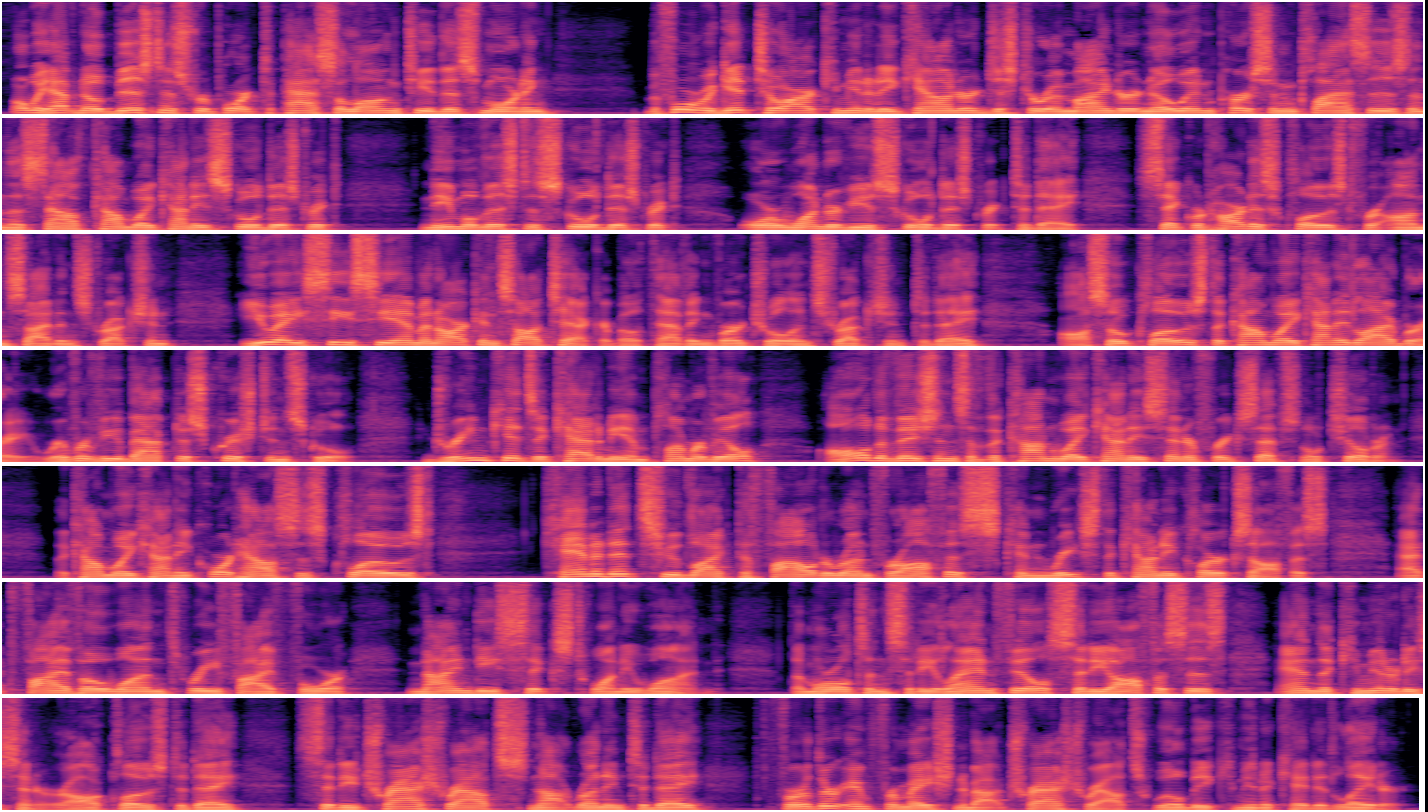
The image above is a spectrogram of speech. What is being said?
Well, we have no business report to pass along to you this morning. Before we get to our community calendar, just a reminder no in person classes in the South Conway County School District, Nemo Vista School District, or Wonderview School District today. Sacred Heart is closed for on site instruction. UACCM and Arkansas Tech are both having virtual instruction today. Also closed the Conway County Library, Riverview Baptist Christian School, Dream Kids Academy in Plumerville, all divisions of the Conway County Center for Exceptional Children. The Conway County Courthouse is closed Candidates who'd like to file to run for office can reach the county clerk's office at 501 354 9621. The Morrilton City Landfill, city offices, and the community center are all closed today. City trash routes not running today. Further information about trash routes will be communicated later.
